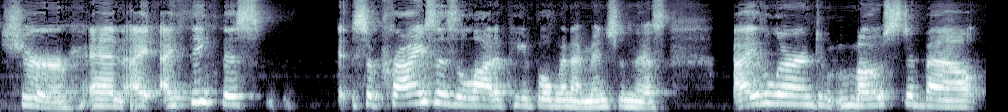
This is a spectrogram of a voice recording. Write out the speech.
Sure. And I, I think this surprises a lot of people when I mention this. I learned most about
